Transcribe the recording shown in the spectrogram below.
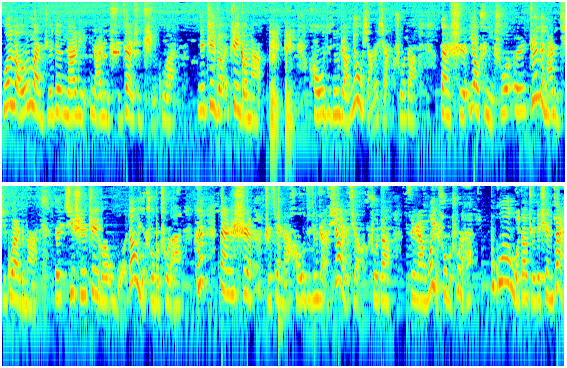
我老满觉得哪里哪里实在是奇怪。那这个这个嘛，猴子警长又想了想，说道：“但是要是你说，呃，真的哪里奇怪的嘛，呃，其实这个我倒也说不出来。”哼！但是只见那猴子警长笑了笑，说道：“虽然我也说不出来，不过我倒觉得现在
